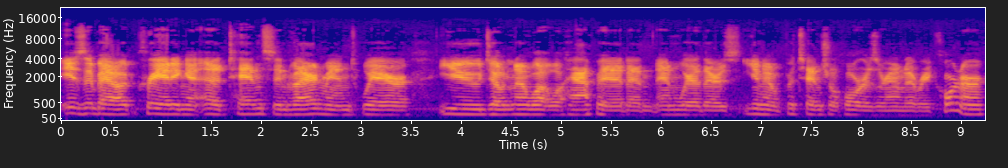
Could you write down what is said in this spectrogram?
is about creating a, a tense environment where you don't know what will happen, and and where there's you know potential horrors around every corner.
